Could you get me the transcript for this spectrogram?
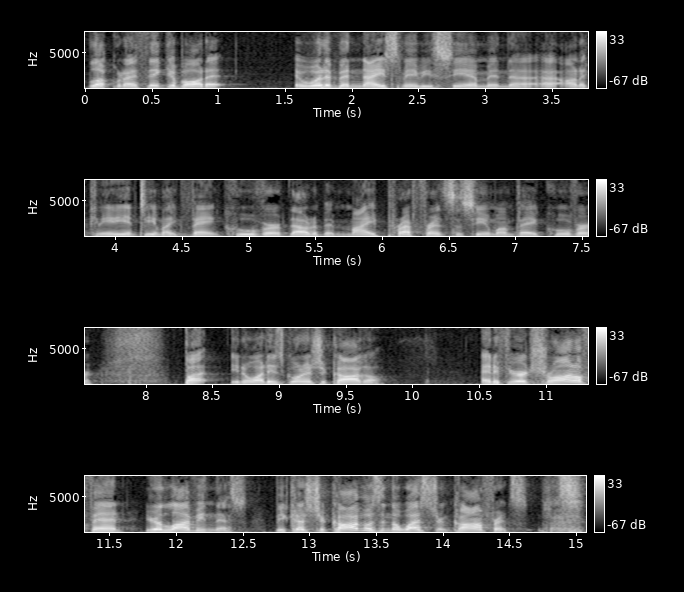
Look, when I think about it, it would have been nice maybe see him in a, on a Canadian team like Vancouver. That would have been my preference to see him on Vancouver. But you know what? He's going to Chicago. And if you're a Toronto fan, you're loving this because Chicago's in the Western Conference.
